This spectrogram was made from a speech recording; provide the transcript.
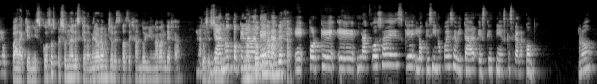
lo- para que mis cosas personales, que a la mera hora muchas veces vas dejando ahí en la bandeja, pues ya estén- no toquen no la toquen bandeja. la bandeja. Eh, porque eh, la cosa es que lo que sí no puedes evitar es que tienes que sacar la compu, ¿no?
